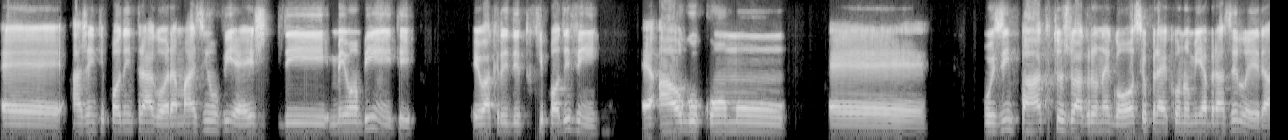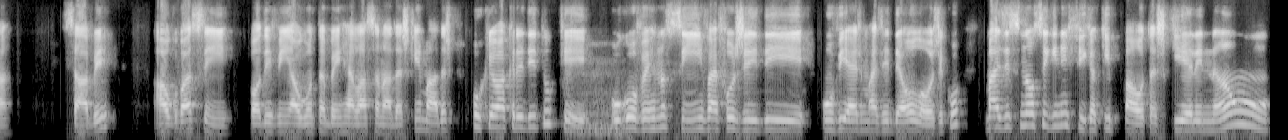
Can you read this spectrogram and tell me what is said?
é, a gente pode entrar agora mais em um viés de meio ambiente, eu acredito que pode vir. É algo como é, os impactos do agronegócio para a economia brasileira, sabe? Algo assim. Pode vir algo também relacionado às queimadas, porque eu acredito que o governo sim vai fugir de um viés mais ideológico, mas isso não significa que pautas que ele não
